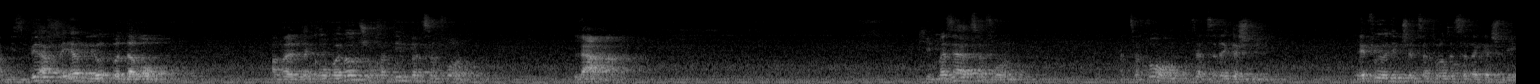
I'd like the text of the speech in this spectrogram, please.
המזבח חייב להיות בדרום, אבל את הקורבנות שוחטים בצפון. למה? כי מה זה הצפון? הצפון זה הצד הגשמי. איפה יודעים שהצפון זה הצד הגשמי?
